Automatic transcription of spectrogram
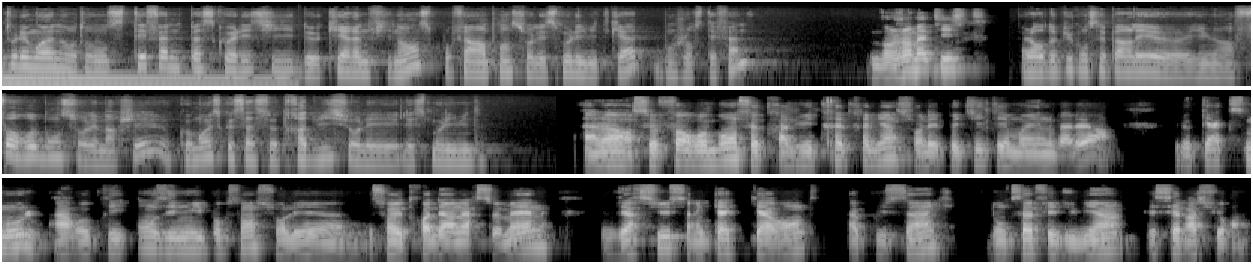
tous les mois, nous retrouvons Stéphane Pasqualetti de Keren Finance pour faire un point sur les small et mid cap. Bonjour Stéphane. Bonjour Baptiste. Alors depuis qu'on s'est parlé, euh, il y a eu un fort rebond sur les marchés. Comment est-ce que ça se traduit sur les, les small et mid? Alors, ce fort rebond se traduit très très bien sur les petites et moyennes valeurs. Le CAC Small a repris 11,5% sur les, euh, sur les trois dernières semaines versus un CAC 40 à plus 5. Donc ça fait du bien et c'est rassurant.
